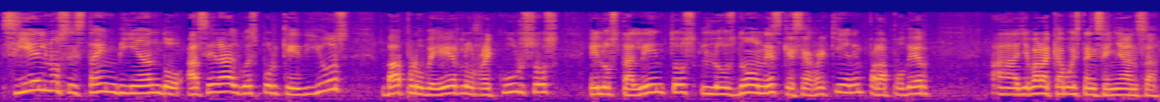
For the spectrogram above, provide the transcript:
Si Él nos está enviando a hacer algo es porque Dios va a proveer los recursos, eh, los talentos, los dones que se requieren para poder a llevar a cabo esta enseñanza.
